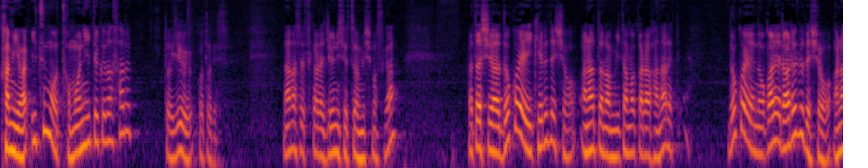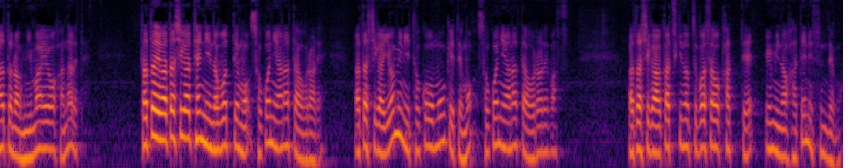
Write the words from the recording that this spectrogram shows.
神はいつも共にいてくださるということです。7節から12節を見しますが私はどこへ行けるでしょう？あなたの御霊から離れて。どこへ逃れられるでしょう？あなたの見前を離れて。たとえ私が天に昇ってもそこにあなたはおられ、私が黄泉に床を設けても、そこにあなたはおられます。私が暁の翼を飼って海の果てに住んでも、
